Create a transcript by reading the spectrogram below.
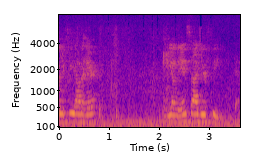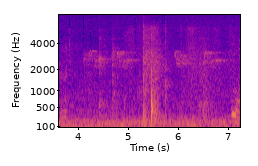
Widen your feet out of here. Be on the inside of your feet. Okay. Two more.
